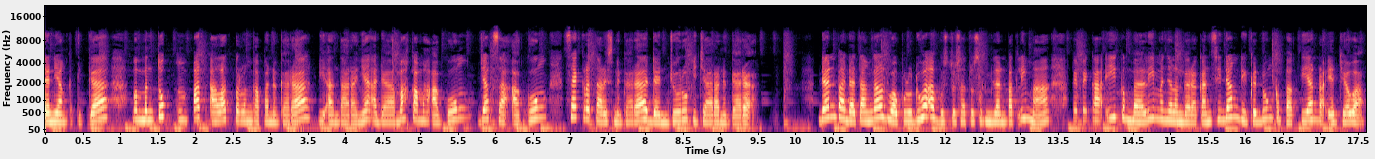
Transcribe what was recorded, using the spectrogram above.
Dan yang ketiga, membentuk 4 alat perlengkapan negara, di antaranya ada Mahkamah Agung, Jaksa Agung, Sekretaris Negara, dan Juru Bicara Negara. Dan pada tanggal 22 Agustus 1945, PPKI kembali menyelenggarakan sidang di Gedung Kebaktian Rakyat Jawa.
